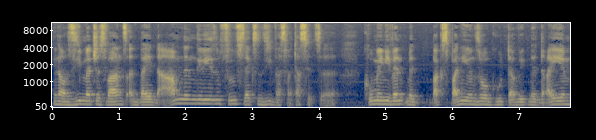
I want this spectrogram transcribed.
Genau, sieben Matches waren es an beiden Abenden gewesen. Fünf, sechs und sieben. Was war das jetzt? Äh, Co-Main Event mit Bugs Bunny und so. Gut, da wiegt eine 3.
